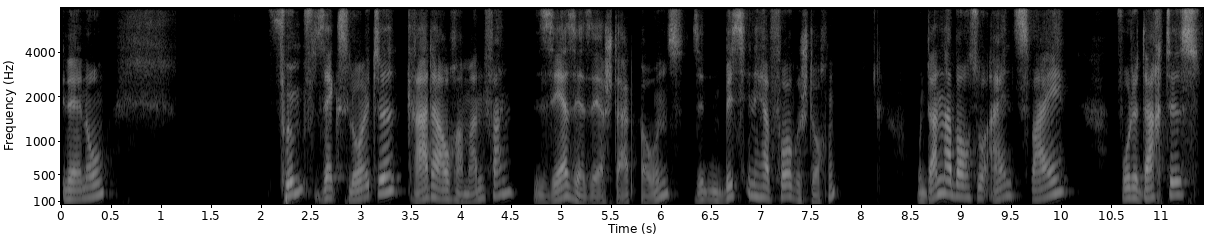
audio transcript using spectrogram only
in Erinnerung, fünf, sechs Leute, gerade auch am Anfang, sehr, sehr, sehr stark bei uns, sind ein bisschen hervorgestochen. Und dann aber auch so ein, zwei, wo du dachtest,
